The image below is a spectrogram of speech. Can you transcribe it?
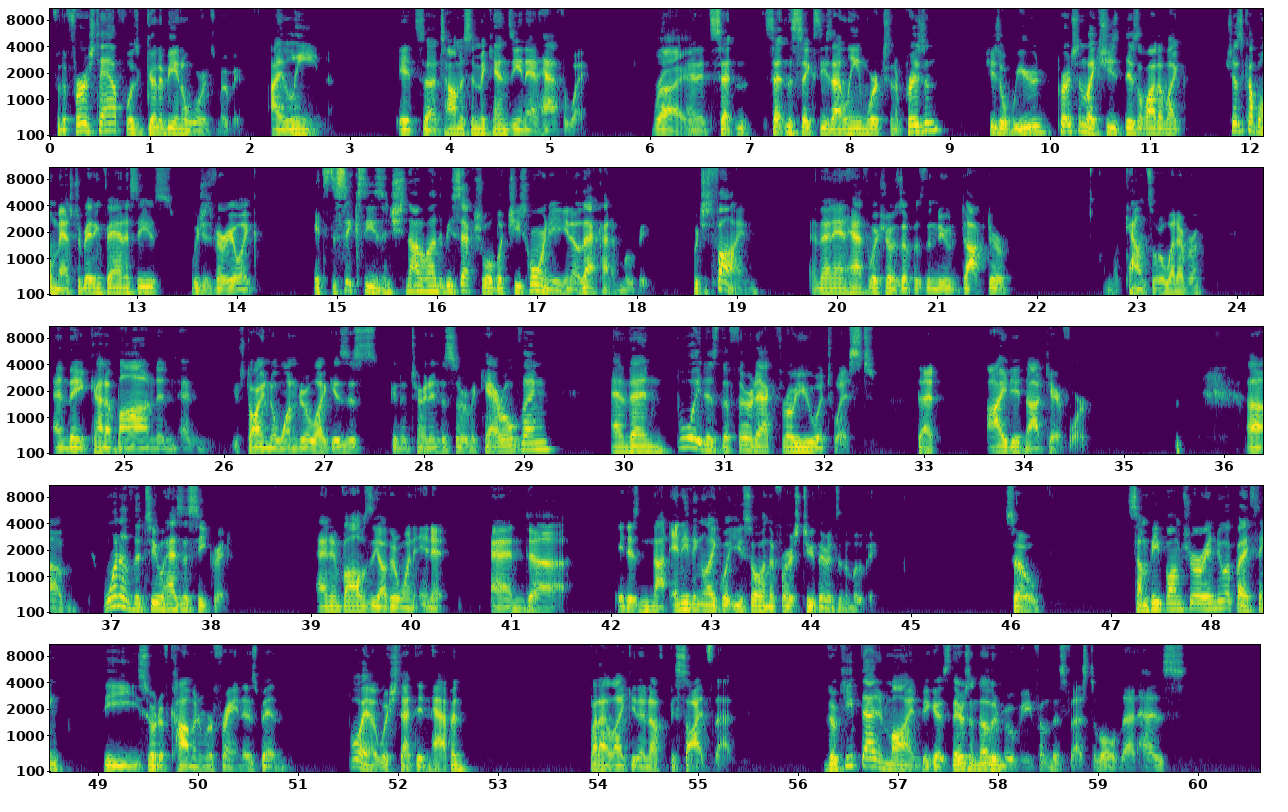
for the first half, was going to be an awards movie. Eileen. It's uh, and McKenzie and Anne Hathaway, Right. and it's set in, set in the '60s. Eileen works in a prison. She's a weird person. Like she's there's a lot of like she has a couple of masturbating fantasies, which is very like it's the '60s and she's not allowed to be sexual, but she's horny. You know that kind of movie, which is fine. And then Anne Hathaway shows up as the new doctor, counsel or whatever, and they kind of bond, and and you're starting to wonder like, is this going to turn into sort of a Carol thing? And then, boy, does the third act throw you a twist that I did not care for. um, one of the two has a secret and involves the other one in it, and uh, it is not anything like what you saw in the first two thirds of the movie. So, some people I'm sure are into it, but I think the sort of common refrain has been, "Boy, I wish that didn't happen," but I like it enough. Besides that, though, keep that in mind because there's another movie from this festival that has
